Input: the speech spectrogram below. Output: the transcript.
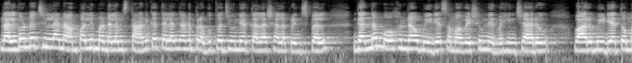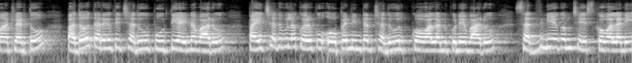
నల్గొండ జిల్లా నాంపల్లి మండలం స్థానిక తెలంగాణ ప్రభుత్వ జూనియర్ కళాశాల ప్రిన్సిపల్ గంధం మోహన్ రావు మీడియా సమావేశం నిర్వహించారు. వారు మీడియాతో మాట్లాడుతూ పదో తరగతి చదువు పూర్తి అయిన వారు పై చదువుల కొరకు ఓపెన్ ఇంటర్ చదువుకోవాలనుకునే వారు సద్వినియోగం చేసుకోవాలని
